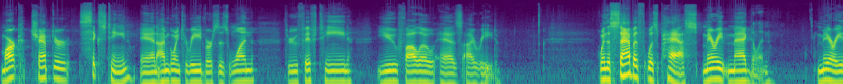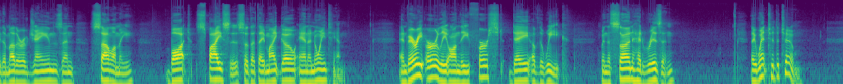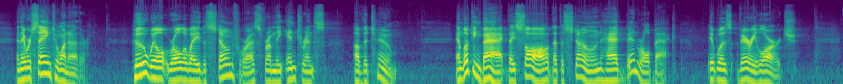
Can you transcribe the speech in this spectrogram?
Mark chapter 16, and I'm going to read verses 1 through 15. You follow as I read. When the Sabbath was past, Mary Magdalene, Mary, the mother of James and Salome, bought spices so that they might go and anoint him. And very early on the first day of the week, when the sun had risen, they went to the tomb. And they were saying to one another, Who will roll away the stone for us from the entrance of the tomb? And looking back, they saw that the stone had been rolled back. It was very large.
